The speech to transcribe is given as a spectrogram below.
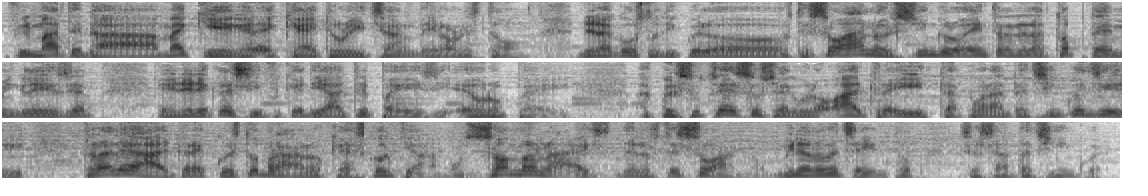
filmate da Mike Jagger e Kate Richard dei Rolling Stone. Nell'agosto di quello stesso anno il singolo entra nella top 10 inglese e nelle classifiche di altri paesi europei. A quel successo seguono altre hit a 45 giri, tra le altre questo brano che ascoltiamo, Summer Nights dello stesso anno, 1965.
